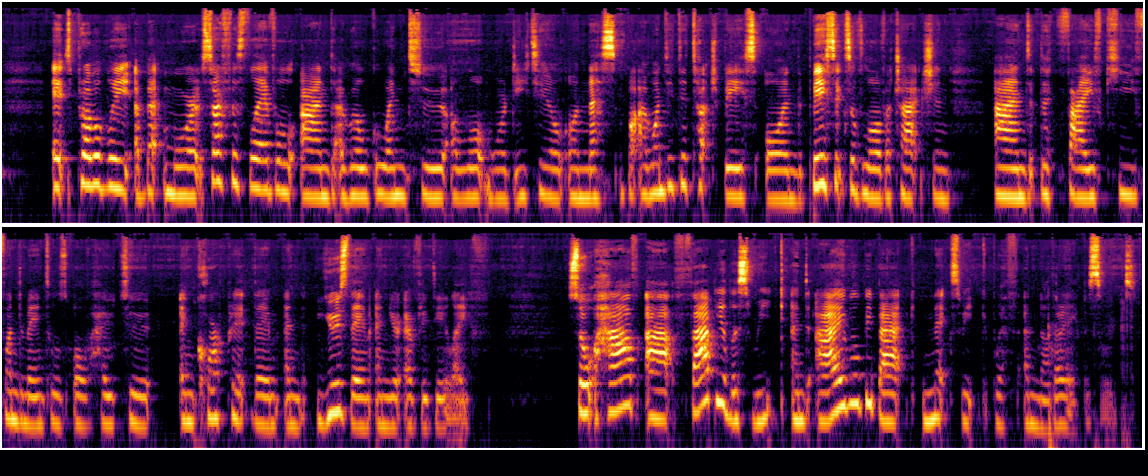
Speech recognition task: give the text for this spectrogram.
It's probably a bit more surface level and I will go into a lot more detail on this but I wanted to touch base on the basics of law of attraction and the five key fundamentals of how to incorporate them and use them in your everyday life so have a fabulous week, and I will be back next week with another episode.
